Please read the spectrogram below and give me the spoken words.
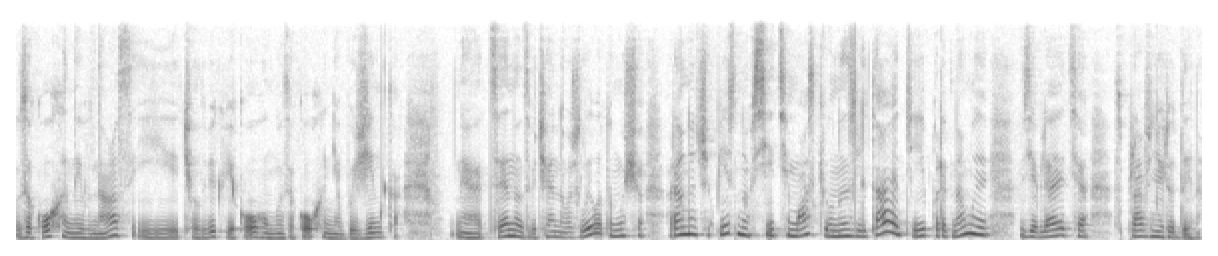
закоханий в нас і чоловік, в якого ми закохані, або жінка. Це надзвичайно важливо, тому що рано чи пізно всі ці маски вони злітають, і перед нами з'являється справжня людина.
